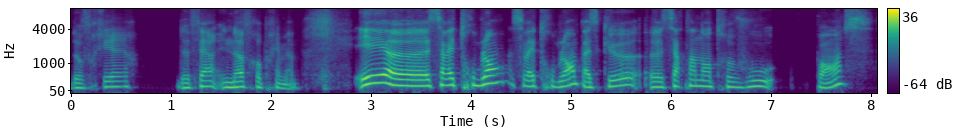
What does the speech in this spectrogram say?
d'offrir, de, faire une offre premium. Et ça va être troublant, ça va être troublant parce que certains d'entre vous pensent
